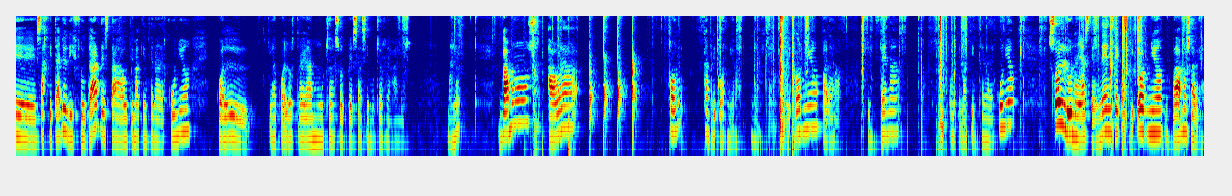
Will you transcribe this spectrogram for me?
Eh, Sagitario, disfrutar de esta última quincena de junio, la cual os traerá muchas sorpresas y muchos regalos. ¿Vale? Vamos ahora con Capricornio. Energía Capricornio para quincena, última quincena de junio. Sol, luna y ascendente, Capricornio. Vamos a ver,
